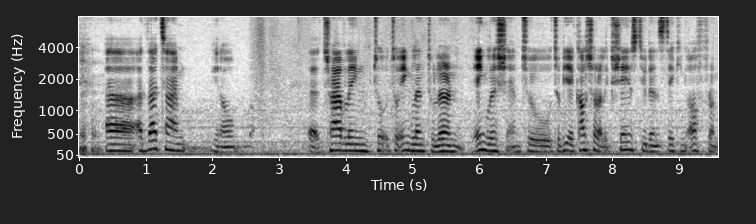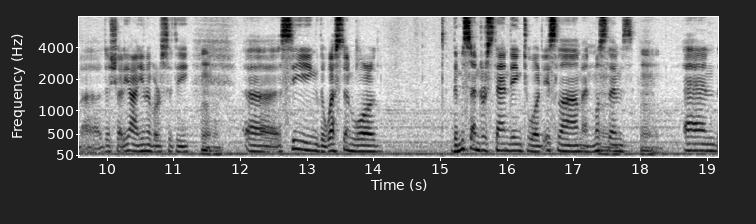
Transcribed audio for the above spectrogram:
Mhm. Uh, at that time, you know, uh, traveling to, to England to learn English and to, to be a cultural exchange student, taking off from uh, the Sharia University, Mhm. uh, seeing the Western world, the misunderstanding toward Islam and Muslims, Mhm. and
